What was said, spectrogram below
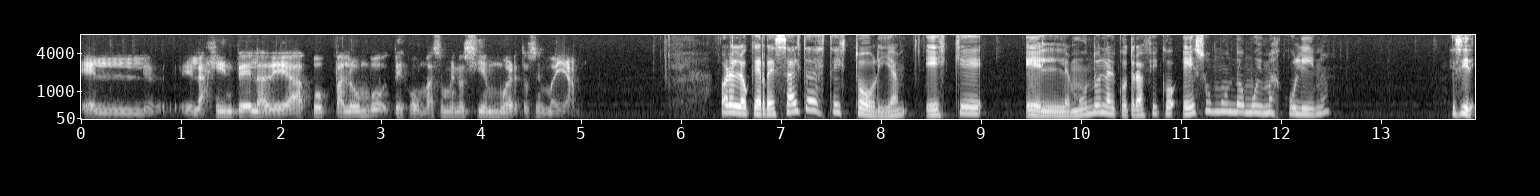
el, agente de la DEA, Bob Palombo, dejó más o menos 100 muertos en Miami. Ahora, lo que resalta de esta historia es que el mundo del narcotráfico es un mundo muy masculino. Es decir,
